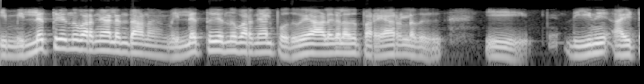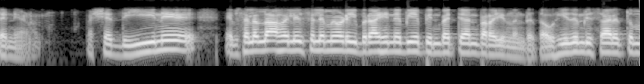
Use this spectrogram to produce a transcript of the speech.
ഈ മില്ലത്ത് എന്ന് പറഞ്ഞാൽ എന്താണ്? മില്ലത്ത് എന്ന് പറഞ്ഞാൽ പൊതുവേ ആളുകൾ അത് പറയാറുള്ളത് ഈ ദീന് ആയിട്ട് തന്നെയാണ്. പക്ഷെ ദീന് നബി സല്ലല്ലാഹു അലൈഹി സ്വലമയോട് ഇബ്രാഹിം നബിയെ പിൻപറ്റാൻ പറയുന്നുണ്ട്. തൗഹീദും ലിസാലത്തും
